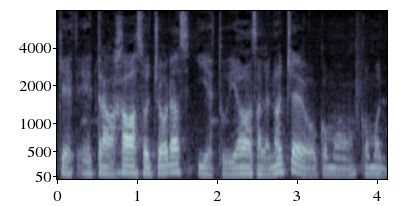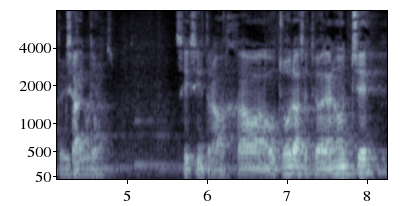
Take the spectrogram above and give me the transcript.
que eh, trabajabas ocho horas y estudiabas a la noche o cómo, cómo te Exacto. Sí, sí, trabajaba ocho horas, estudiaba a la noche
